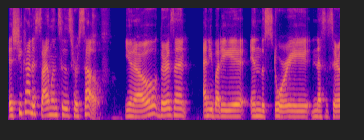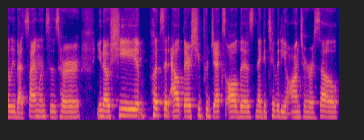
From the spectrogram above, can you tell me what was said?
is she kind of silences herself you know? There isn't anybody in the story necessarily that silences her. You know, she puts it out there, she projects all this negativity onto herself.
